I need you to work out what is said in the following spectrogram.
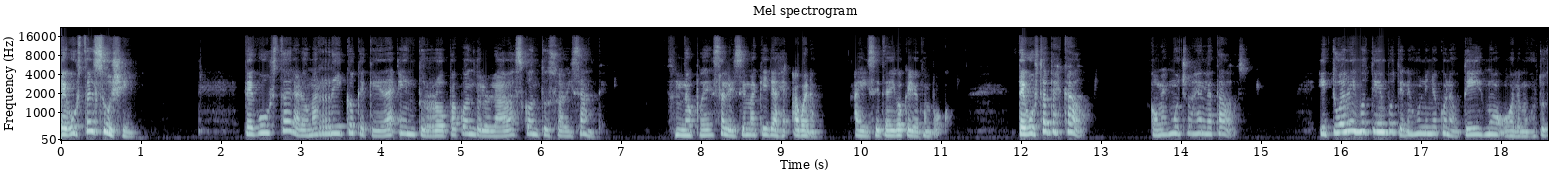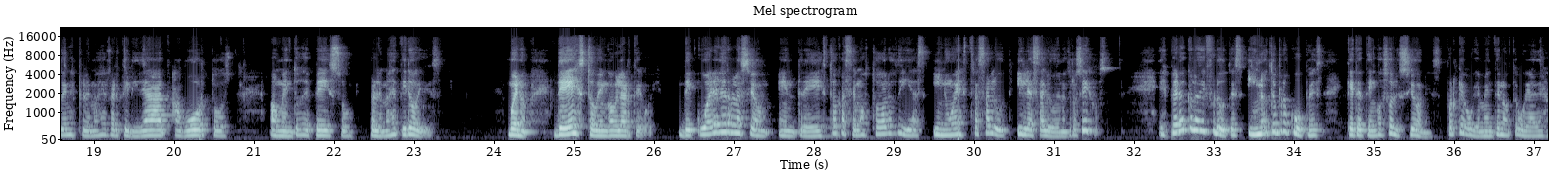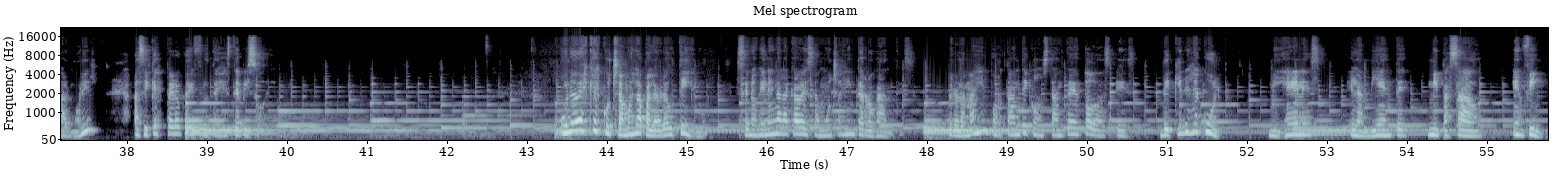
¿Te gusta el sushi? ¿Te gusta el aroma rico que queda en tu ropa cuando lo lavas con tu suavizante? No puedes salir sin maquillaje. Ah, bueno, ahí sí te digo que yo tampoco. ¿Te gusta el pescado? ¿Comes muchos enlatados? Y tú al mismo tiempo tienes un niño con autismo o a lo mejor tú tienes problemas de fertilidad, abortos, aumentos de peso, problemas de tiroides. Bueno, de esto vengo a hablarte hoy, de cuál es la relación entre esto que hacemos todos los días y nuestra salud y la salud de nuestros hijos. Espero que lo disfrutes y no te preocupes que te tengo soluciones, porque obviamente no te voy a dejar morir. Así que espero que disfrutes este episodio. Una vez que escuchamos la palabra autismo, se nos vienen a la cabeza muchas interrogantes, pero la más importante y constante de todas es, ¿de quién es la culpa? ¿Mis genes? ¿El ambiente? ¿Mi pasado? En fin,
